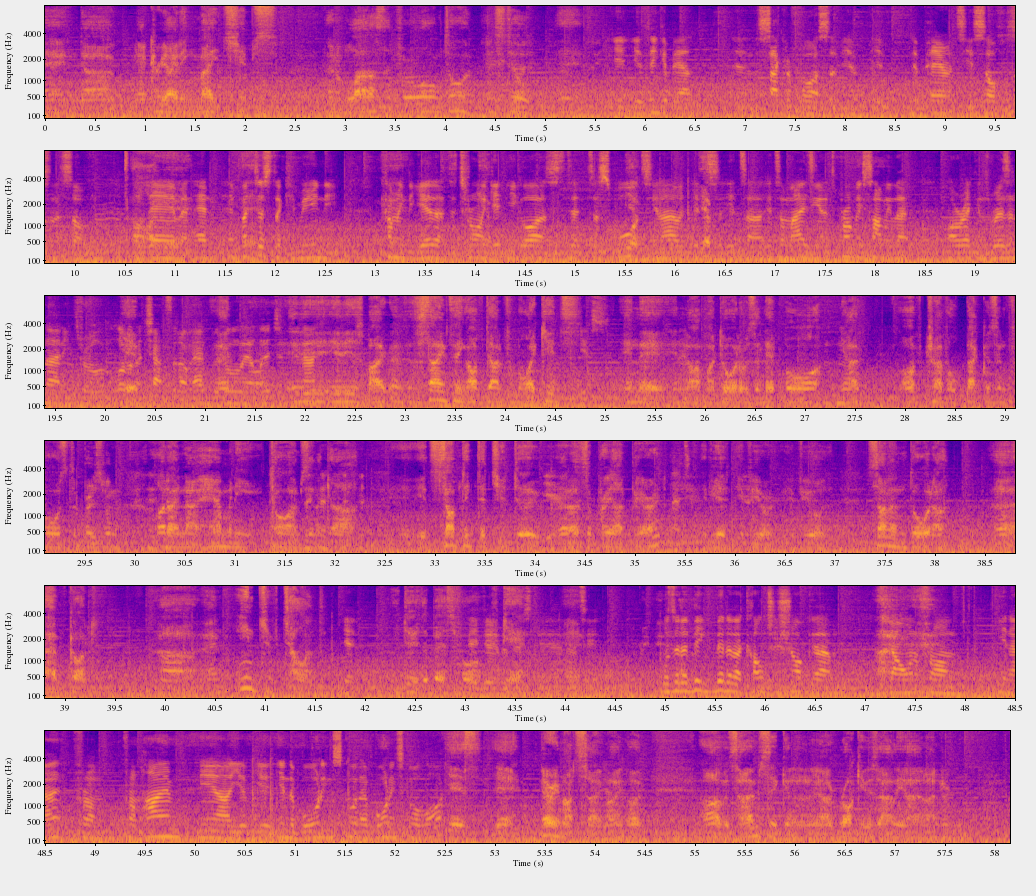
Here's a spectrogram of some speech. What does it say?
and uh, you know, creating mateships that have lasted for a long time and still there. you, you think about uh, the sacrifice of your, your, your parents, your selflessness of, of Oh, them, yeah. and, and, and but Yeah. just the community coming together to try and get you guys to, to sports. You know, it's Yep. it's uh, it's amazing, and it's probably something that I reckon is resonating through a lot Yep. of the chats that I've had with all our legends. It, You know, it is, mate. It's the same thing I've done for my kids. Yes. In there, you know, my daughter was a netballer. You know, I've travelled backwards and forwards to Brisbane. I don't know how many times in a car. It's something that you do, Yeah. and as a proud parent, That's it. if you if your if your son and daughter uh, have got uh, an inch of talent, yeah. you do the best for They them do the best, yeah, that's it. Was it a big bit of a culture shock um, going from, you know, from from home now you're, you're into boarding school, that boarding school life? Yes, yeah, very much so, mate. I, I was homesick, and you know, Rocky was only 100,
